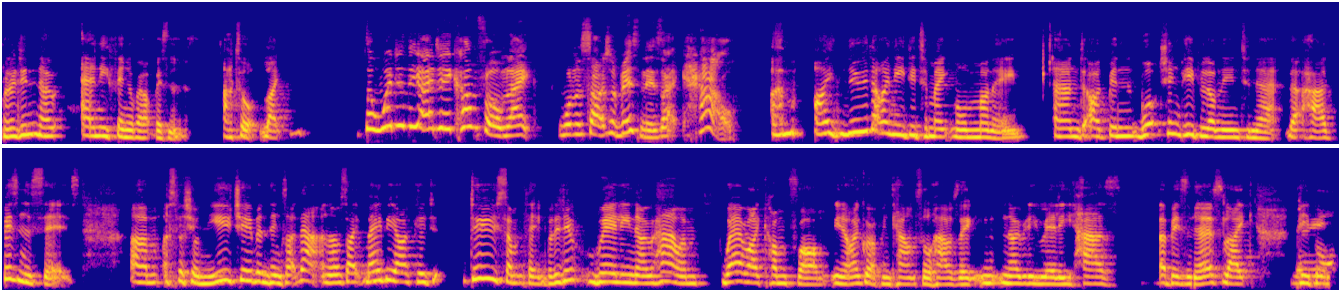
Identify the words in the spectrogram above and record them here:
But I didn't know anything about business at all. Like, so where did the idea come from? Like, want to start a business? Like, how? Um, I knew that I needed to make more money. And I'd been watching people on the internet that had businesses, um, especially on YouTube and things like that. And I was like, maybe I could do something, but I didn't really know how. And where I come from, you know, I grew up in council housing. Nobody really has a business. Like people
